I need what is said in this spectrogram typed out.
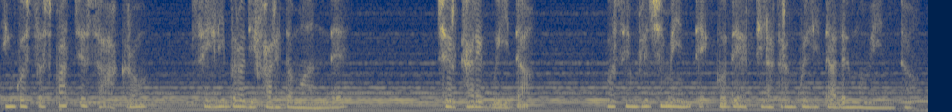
In questo spazio sacro sei libero di fare domande, cercare guida o semplicemente goderti la tranquillità del momento.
